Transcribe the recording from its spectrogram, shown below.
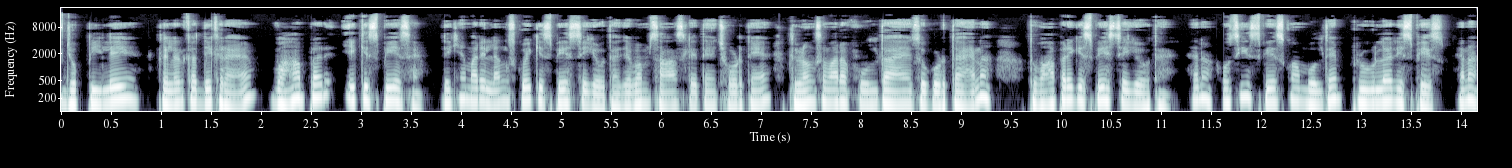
जो पीले कलर का दिख रहा है, वहाँ पर एक स्पेस है। देखिए, हमारे लंग्स को एक स्पेस चाहिए होता है। जब हम सांस लेते हैं, छोड़ते हैं तो लंग्स हमारा फूलता है, सुकुड़ता है ना तो वहाँ पर एक स्पेस चाहिए होता है है ना? उसी स्पेस को हम बोलते हैं प्रूलर स्पेस है ना?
